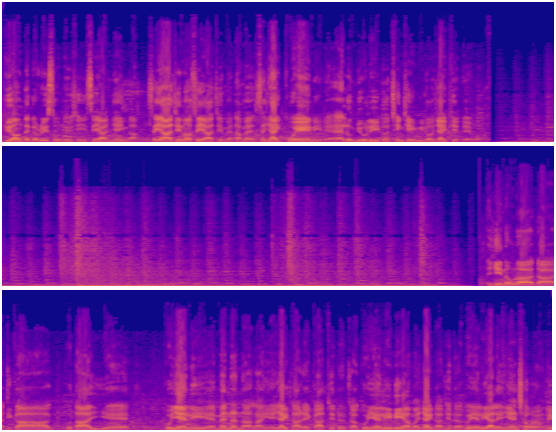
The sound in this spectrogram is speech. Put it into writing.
ဖြူအောင်တက်ကရီဆိုလို့ရှိရင်ဆရာငိမ့်တာဆရာချင်းတော့ဆရာချင်းပဲဒါပေမဲ့ဇရိုက်ကွဲနေတယ်အဲ့လိုမျိုးလေးတော့ချင်းချင်းပြီးတော့ရိုက်ဖြစ်တယ်ပေါ့ အရင်တုန်းကဒါဒီကားကကိုသားကြီးရဲ့ကိုရန်လေးရဲ့မန်နန္နာလှိုင်ရဲ့ရိုက်ထားတဲ့ကားဖြစ်တဲ့ကြောင့်ကိုရန်လေးနေရာမှာရိုက်တာဖြစ်တော့ကိုရန်လေးကလည်းအရန်ချောတယ်လေ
